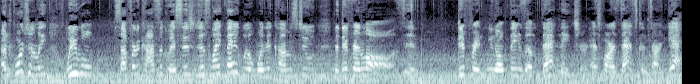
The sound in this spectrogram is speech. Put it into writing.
unfortunately, we will suffer the consequences just like they will when it comes to the different laws and different, you know, things of that nature as far as that's concerned, yes.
